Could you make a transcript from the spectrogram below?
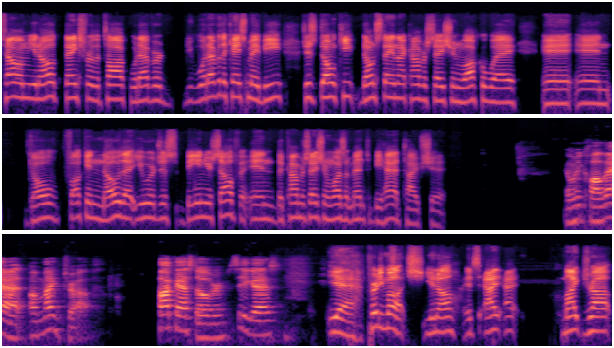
Tell them, you know, thanks for the talk, whatever whatever the case may be, just don't keep, don't stay in that conversation, walk away and, and go fucking know that you were just being yourself and the conversation wasn't meant to be had type shit. And we call that a mic drop. Podcast over. See you guys. Yeah, pretty much. You know, it's I, I mic drop.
